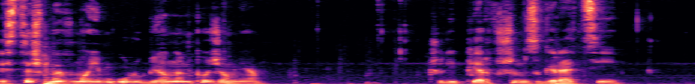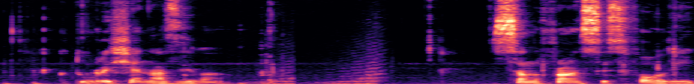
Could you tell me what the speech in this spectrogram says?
jesteśmy w moim ulubionym poziomie, czyli pierwszym z Grecji, który się nazywa San Francis Folly.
